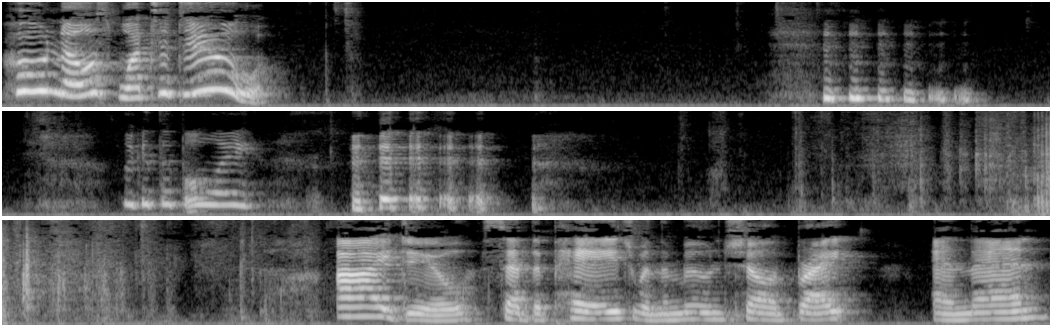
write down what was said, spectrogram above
Who knows what to do? Look at the boy. I do, said the page when the moon shone bright. And then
